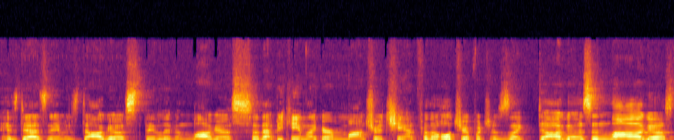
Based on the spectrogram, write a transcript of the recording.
his dad's name is Dagos. They live in Lagos, so that became like our mantra chant for the whole trip, which was like Dagos and Lagos.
